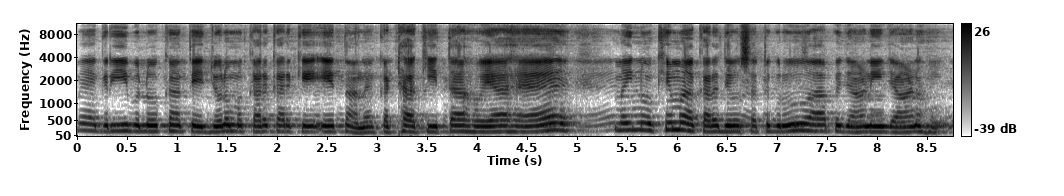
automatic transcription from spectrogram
ਮੈਂ ਗਰੀਬ ਲੋਕਾਂ ਤੇ ਜ਼ੁਲਮ ਕਰ ਕਰਕੇ ਇਹ ਧਨ ਇਕੱਠਾ ਕੀਤਾ ਹੋਇਆ ਹੈ। ਮੈਨੂੰ ਖਿਮਾ ਕਰ ਦਿਓ ਸਤਿਗੁਰੂ, ਆਪ ਜਾਣੀ ਜਾਣ ਹੋ।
